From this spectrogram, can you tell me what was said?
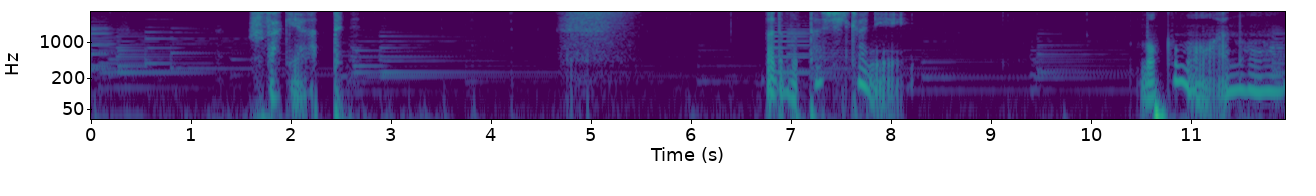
ふざけやがって。まあでも確かに、僕もあの、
